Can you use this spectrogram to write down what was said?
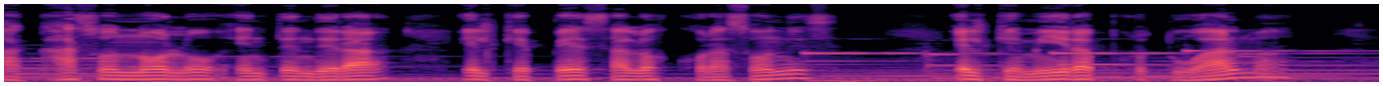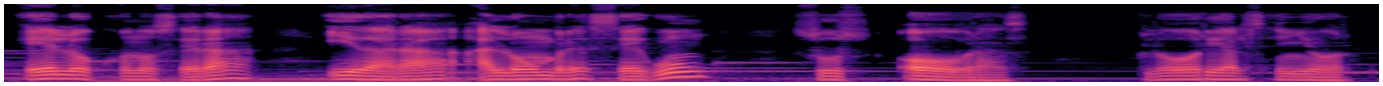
¿acaso no lo entenderá el que pesa los corazones? El que mira por tu alma, él lo conocerá y dará al hombre según sus obras. Gloria al Señor.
